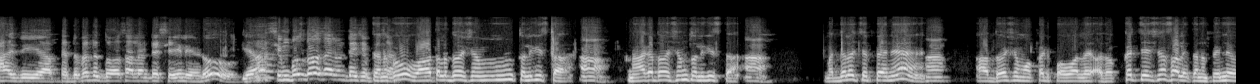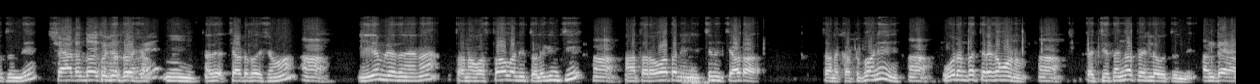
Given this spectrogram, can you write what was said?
అది పెద్ద పెద్ద దోషాలు అంటే చేయలేడు సింపుల్ దోషాలు ఉంటే చెప్తాను తనకు వాతల దోషం తొలగిస్తా. నాగదోషం తొలగిస్తా. మధ్యలో చెప్పానే ఆ. దోషం ఒక్కటి పోవాలి. అది ఒక్కటి చేసినా చాలు ఇతను పెళ్ళి అవుతుంది. దోషం అదే చేట దోషము. ఆ, ఏం లేదు నాయన తన వస్త్రాలని తొలగించి ఆ, తర్వాత నేను ఇచ్చిన చేట తన కట్టుకొని ఊరంతా తిరగమను. ఆ. ఖచ్చితంగా పెళ్ళి అవుతుంది. అంతేనా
